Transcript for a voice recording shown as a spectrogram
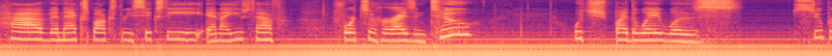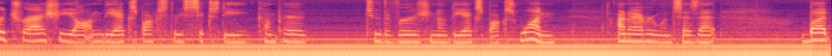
have an Xbox 360, and I used to have Forza Horizon 2, which, by the way, was super trashy on the Xbox 360 compared to the version of the Xbox One. I know everyone says that, but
